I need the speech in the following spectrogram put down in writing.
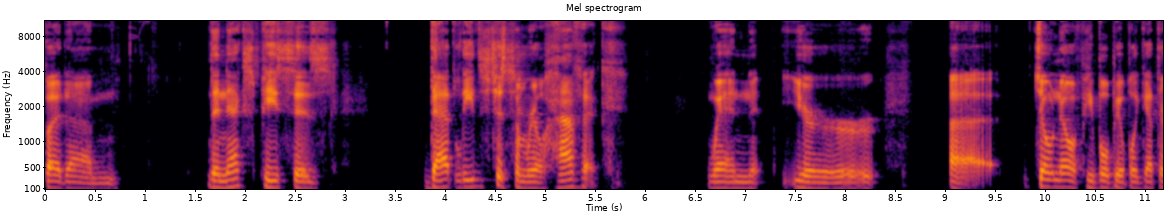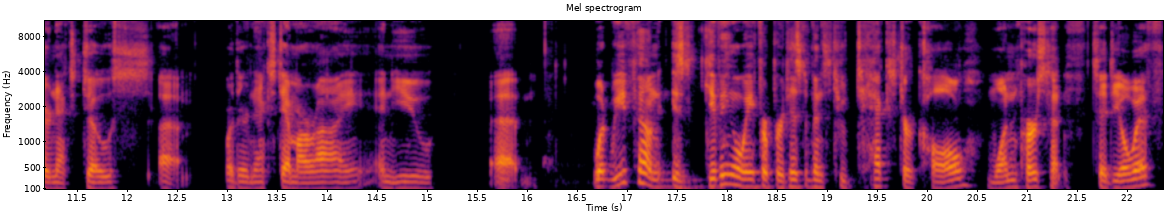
But um, the next piece is that leads to some real havoc when you're uh, don't know if people will be able to get their next dose um, or their next MRI, and you um, what we found is giving away for participants to text or call one person to deal with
